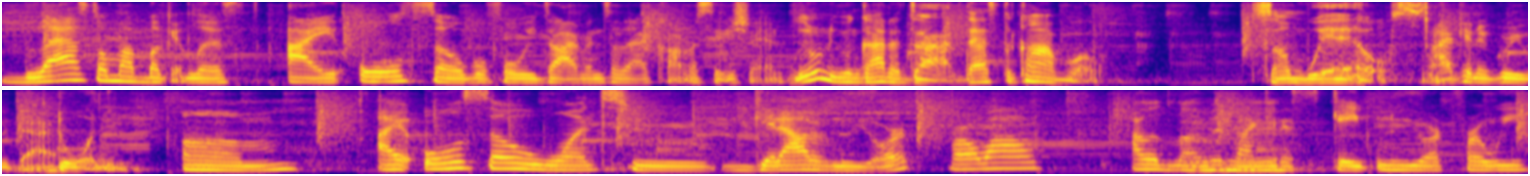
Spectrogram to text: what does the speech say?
last on my bucket list, I also, before we dive into that conversation, We don't even gotta dive. That's the convo. Somewhere else. I can agree with that. Dorney. Um, I also want to get out of New York for a while. I would love if I could mm-hmm. escape New York for a week.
